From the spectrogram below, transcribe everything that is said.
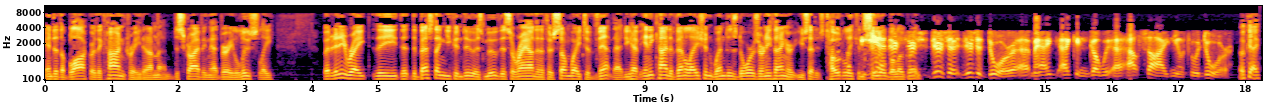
into the block or the concrete. And I'm, I'm describing that very loosely. But at any rate, the, the the best thing you can do is move this around, and if there's some way to vent that, do you have any kind of ventilation, windows, doors, or anything, or you said it's totally concealed yeah, below grade? there's, there's a there's a door. I mean, I, I can go uh, outside, you know, through a door. Okay.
